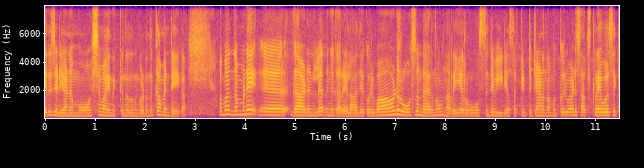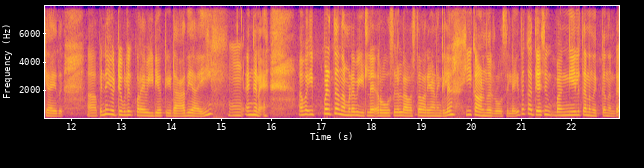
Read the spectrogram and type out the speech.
ഏത് ചെടിയാണ് മോശമായി നിൽക്കുന്നതെന്നും കൂടെ ഒന്ന് കമന്റ് ചെയ്യുക. അപ്പോൾ നമ്മുടെ ഗാർഡനിൽ നിങ്ങൾക്കറിയാലോ ആദ്യമൊക്കെ ഒരുപാട് റോസ് ഉണ്ടായിരുന്നു. നിറയെ റോസിന്റെ വീഡിയോസൊക്കെ ഇട്ടിട്ടാണ് നമുക്ക് ഒരുപാട് സബ്സ്ക്രൈബേഴ്സൊക്കെ ആയത്. പിന്നെ യൂട്യൂബിൽ കുറേ വീഡിയോ ഒക്കെ ഇടാതെയായി. അങ്ങനെ അപ്പോൾ ഇപ്പോഴത്തെ നമ്മുടെ വീട്ടിലെ റോസുകളുടെ അവസ്ഥ പറയുകയാണെങ്കിൽ ഈ കാണുന്ന ഒരു റോസില്ലേ ഇതൊക്കെ അത്യാവശ്യം ഭംഗിയിൽ തന്നെ നിൽക്കുന്നുണ്ട്.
